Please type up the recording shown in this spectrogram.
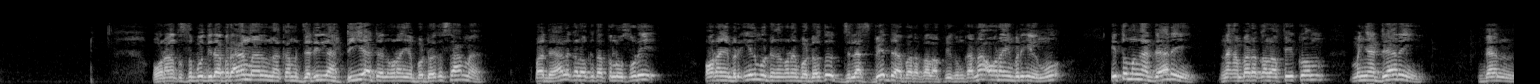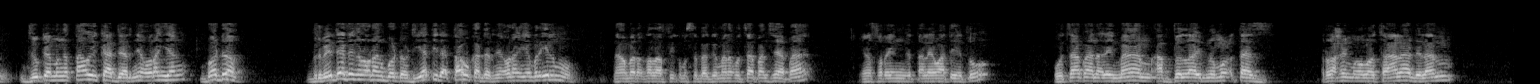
orang tersebut tidak beramal, maka menjadilah dia dan orang yang bodoh itu sama. Padahal kalau kita telusuri, orang yang berilmu dengan orang yang bodoh itu jelas beda barakallahu fikum. Karena orang yang berilmu itu mengadari, nah barakallahu fikum menyadari dan juga mengetahui kadarnya orang yang bodoh. Berbeda dengan orang bodoh, dia tidak tahu kadarnya orang yang berilmu. Nah, barakallahu fikum sebagaimana ucapan siapa yang sering kita lewati itu? Ucapan al-Imam Abdullah ibn Mu'taz rahimahullah taala dalam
